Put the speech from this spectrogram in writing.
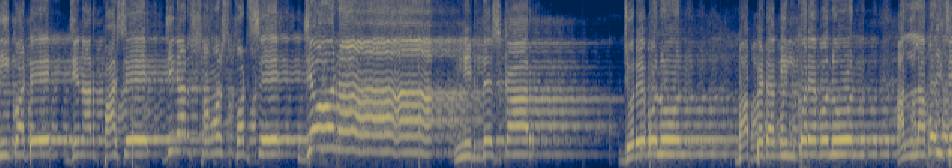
নিকটে, জিনার পাশে, জিনার সংস্পর্শে যেও না। নির্দেশকার, জোরে বলুন। বাপ বেটা মিল করে বলুন। আল্লাহ বলছে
